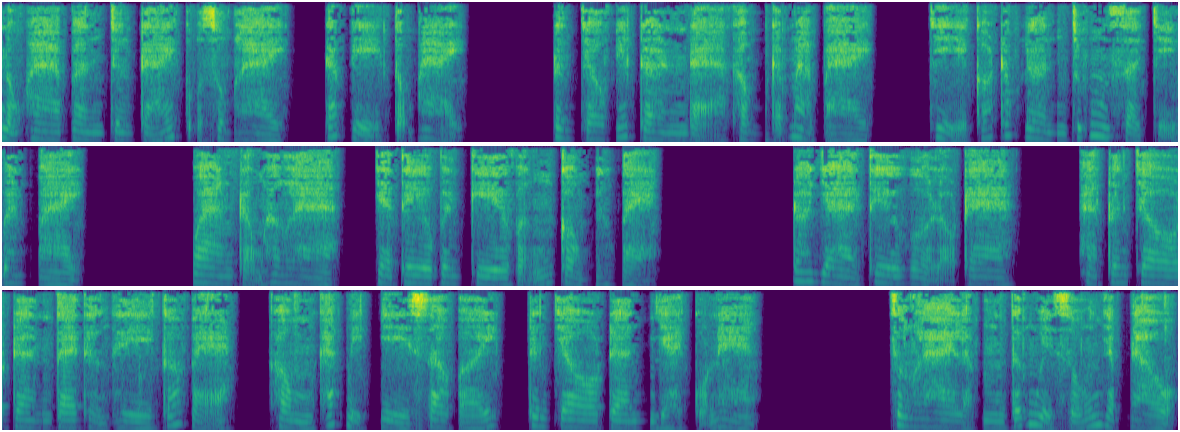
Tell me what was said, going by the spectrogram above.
nụ hoa bên chân trái của Xuân Lai đã bị tổn hại. Trân châu phía trên đã không cắm mà bài, chỉ có tróc lên chúng sợi chỉ bên ngoài. Quan trọng hơn là nhà thiêu bên kia vẫn còn nguyên vẹn. Đôi già thiêu vừa lộ ra, hạt trân châu trên tay thường thì có vẻ không khác biệt gì so với trân châu trên dài của nàng. Xuân Lai lập tức quỳ xuống dập đầu,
